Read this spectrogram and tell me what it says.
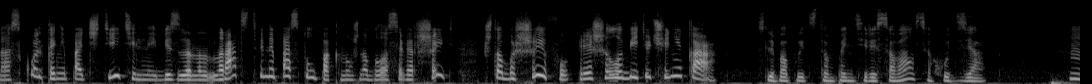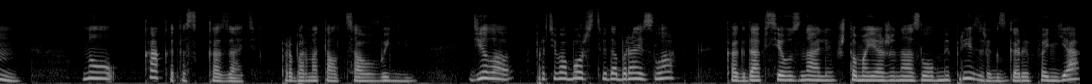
Насколько непочтительный, безнравственный поступок нужно было совершить, чтобы Шифу решил убить ученика? С любопытством поинтересовался Худзя. Хм, ну, как это сказать? Пробормотал Цао Вэнин. Дело в противоборстве добра и зла. Когда все узнали, что моя жена злобный призрак с горы Фэнья,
